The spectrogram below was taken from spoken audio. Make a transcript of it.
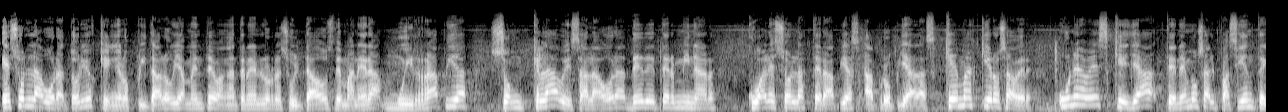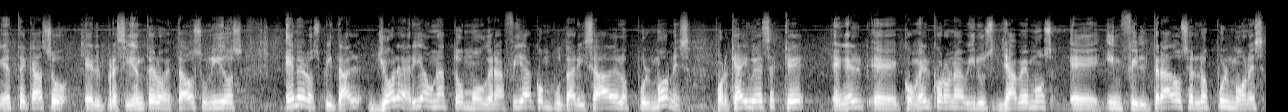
Esos laboratorios que en el hospital obviamente van a tener los resultados de manera muy rápida son claves a la hora de determinar cuáles son las terapias apropiadas. ¿Qué más quiero saber? Una vez que ya tenemos al paciente, en este caso el presidente de los Estados Unidos, en el hospital, yo le haría una tomografía computarizada de los pulmones, porque hay veces que eh, con el coronavirus ya vemos eh, infiltrados en los pulmones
